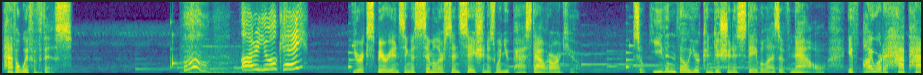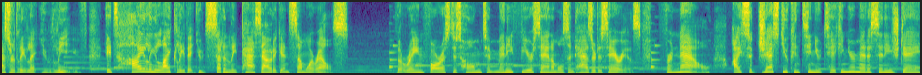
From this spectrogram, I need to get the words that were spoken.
have a whiff of this. Oh, are you okay? You're experiencing a similar sensation as when you passed out, aren't you? So even though your condition is stable as of now, if I were to haphazardly let you leave, it's highly likely that you'd suddenly pass out again somewhere else. The rainforest is home to many fierce animals and hazardous areas. For now, I suggest you continue taking your medicine each day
